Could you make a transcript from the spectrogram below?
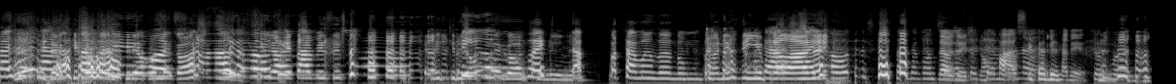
Mas Já criou, ele criou um negócio. "Ah, ele vai tá visitando. Ele criou um negócio ali, que né? dá pra tá mandando um dronezinho pra lá, né? mas a outra situação que aconteceu Não, gente, essa não semana... faça, Cadê? que horror.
